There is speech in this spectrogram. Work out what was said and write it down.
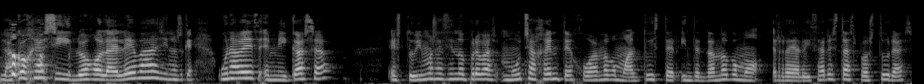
la coges así, luego la elevas y no sé qué. Una vez en mi casa estuvimos haciendo pruebas, mucha gente jugando como al twister, intentando como realizar estas posturas,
